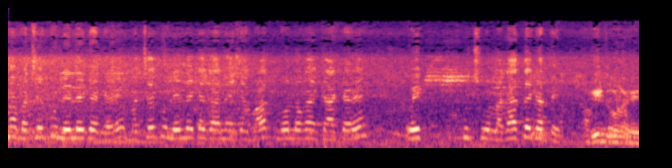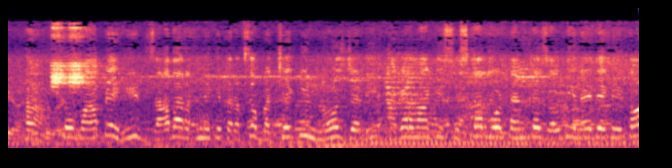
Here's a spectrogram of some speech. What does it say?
में बच्चे को ले लेके गए। बच्चे को ले लेके जाने के बाद वो लोग क्या करे वो एक कुछ वो लगाते करते। हीट बढ़ गई हाँ तो वहाँ पे हीट ज़्यादा रखने की तरफ़ से बच्चे की नोज़ जली अगर वहाँ की सिस्टर वो टाइम पे जल्दी नहीं देख रही तो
